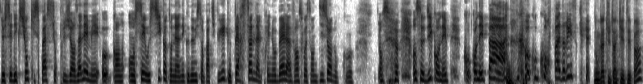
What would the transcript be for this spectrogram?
de sélection qui se passe sur plusieurs années, mais quand, on sait aussi, quand on est un économiste en particulier, que personne n'a le prix Nobel avant 70 ans. Donc euh, on se, on se dit qu'on n'est qu'on n'est pas qu'on court pas de risque. Donc là, tu t'inquiétais pas.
